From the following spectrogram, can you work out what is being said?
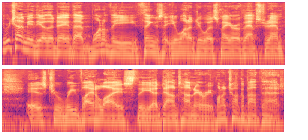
You were telling me the other day that one of the things that you want to do as mayor of Amsterdam is to revitalize the uh, downtown area. Want to talk about that?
